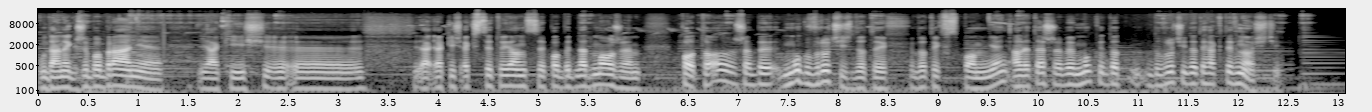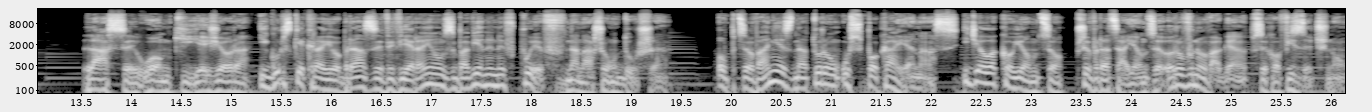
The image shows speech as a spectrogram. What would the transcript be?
udane grzybobranie, jakiś, e, jakiś ekscytujący pobyt nad morzem, po to, żeby mógł wrócić do tych, do tych wspomnień, ale też, żeby mógł do wrócić do tych aktywności. Lasy, łąki, jeziora i górskie krajobrazy wywierają zbawienny wpływ na naszą duszę. Obcowanie z naturą uspokaja nas i działa kojąco, przywracając równowagę psychofizyczną.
